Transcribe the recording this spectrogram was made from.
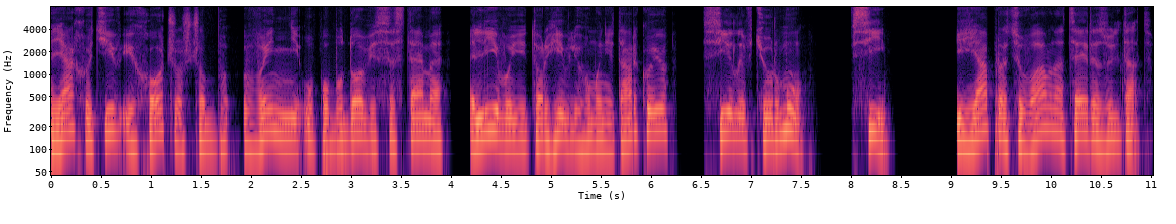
Я хотів і хочу, щоб винні у побудові системи лівої торгівлі гуманітаркою сіли в тюрму. Всі. І я працював на цей результат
